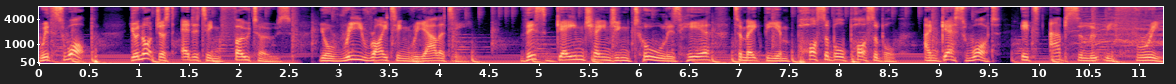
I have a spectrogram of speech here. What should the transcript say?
With Swap, you're not just editing photos, you're rewriting reality. This game-changing tool is here to make the impossible possible, and guess what? It's absolutely free.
